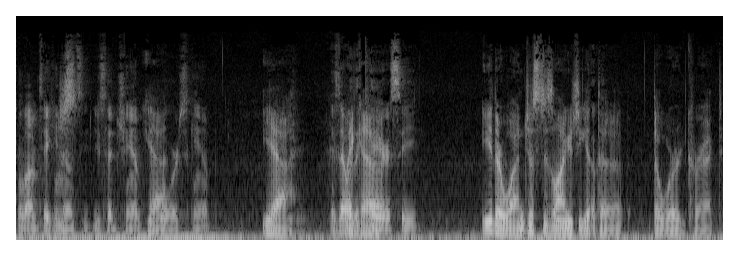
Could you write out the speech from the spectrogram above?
hold on i'm taking just- notes. You said champ Yeah. or scamp? Yeah, is that Like, with a K uh, or a c? Either one, just as long as you get Okay. the the word correct.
